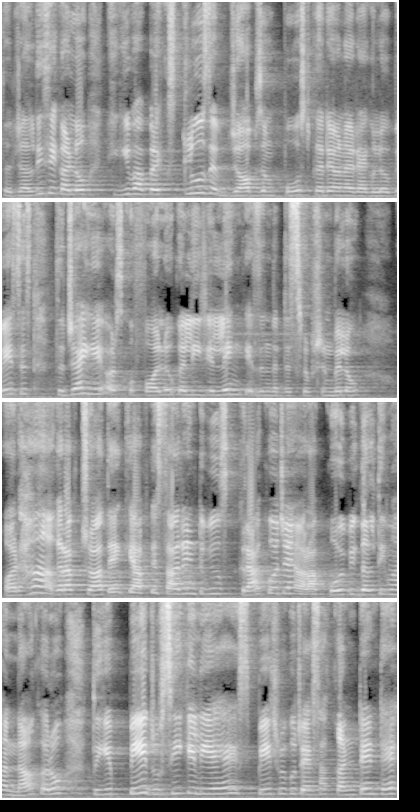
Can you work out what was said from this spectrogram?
तो जल्दी से कर लो, क्योंकि वहाँ पर एक्सक्लूसिव जॉब्स हम पोस्ट कर रहे हैं ऑन अ रेगुलर बेसिस तो जाइए और उसको फॉलो कर लीजिए link is in the description below और हाँ अगर आप चाहते हैं कि आपके सारे इंटरव्यूज़ क्रैक हो जाएँ और आप कोई भी गलती वहाँ ना करो तो ये पेज उसी के लिए है। इस पेज में कुछ ऐसा कंटेंट है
